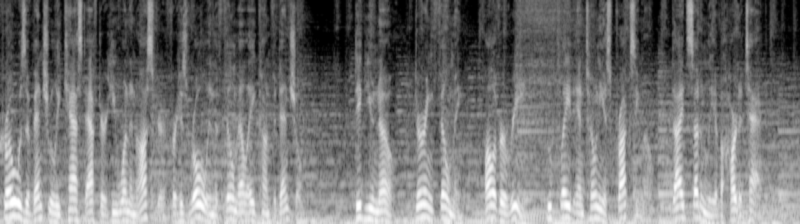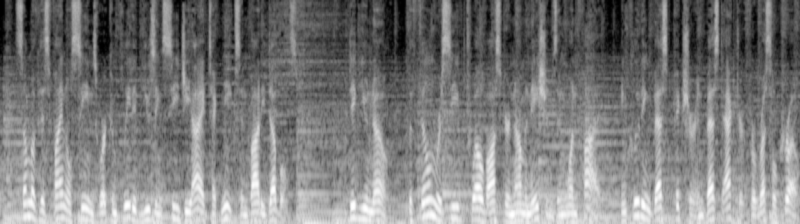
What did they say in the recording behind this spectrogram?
Crowe was eventually cast after he won an Oscar for his role in the film L.A. Confidential. Did you know? During filming, Oliver Reed, who played Antonius Proximo, died suddenly of a heart attack. Some of his final scenes were completed using CGI techniques and body doubles. Did you know? The film received 12 Oscar nominations and won 5, including Best Picture and Best Actor for Russell Crowe.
